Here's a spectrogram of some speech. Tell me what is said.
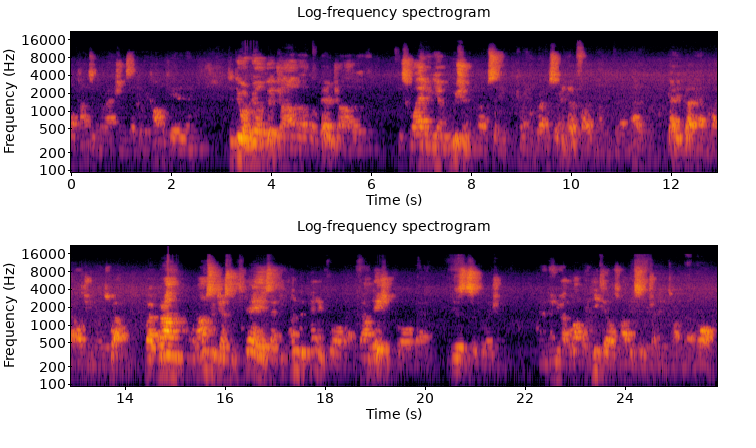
all kinds of interactions that are really complicated and to do a real good job of, or a better job of describing the evolution of, say, Karenia brevis or any other phytoplankton for that matter, yeah, you've got to have the biology in there as well. But what I'm, what I'm suggesting today is that the underpinning for all that, the foundation for all that, is the circulation. And then you have a lot more details, obviously, which I didn't talk about at all.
